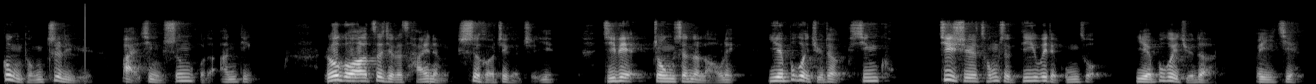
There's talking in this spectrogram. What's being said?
共同致力于百姓生活的安定。如果自己的才能适合这个职业，即便终身的劳累，也不会觉得辛苦；即使从事低微的工作，也不会觉得卑贱。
